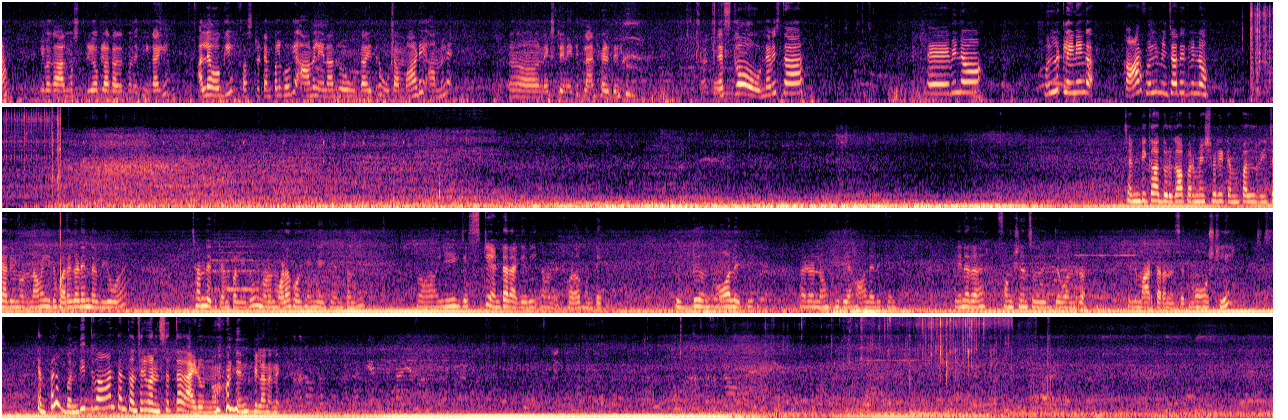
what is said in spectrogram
ಇವಾಗ ಆಲ್ಮೋಸ್ಟ್ ತ್ರೀ ಓ ಕ್ಲಾಕ್ ಆಗಕ್ಕೆ ಬಂದೈತಿ. ಹೀಗಾಗಿ ಅಲ್ಲೇ ಹೋಗಿ ಫಸ್ಟ್ ಟೆಂಪಲ್ಗೆ ಹೋಗಿ, ಆಮೇಲೆ ಏನಾದರೂ ಊಟ ಇದ್ದರೆ ಊಟ ಮಾಡಿ, ಆಮೇಲೆ ನೆಕ್ಸ್ಟ್ ಏನೈತಿ ಪ್ಲ್ಯಾನ್ ಹೇಳ್ತೀನಿ. ಲೆಟ್ಸ್ ಗೋ ನವಿಸ್ತಾ? ಏ, Vino full cleaning car full ಮಿಂಚಾತೈತಿ Vinnu Chandika Durga Parameshwari temple reach ಆದೀವಿ ನೋಡ್ರಿ ನಾವು. ಇದು ಹೊರಗಡೆಯಿಂದ ವ್ಯೂ ಚಂದ ಐತಿ ಟೆಂಪಲ್ ಇದು. ನೋಡೋಣ ಒಳಗೆ ಹೋಗಿ ಹೆಂಗೈತಿ ಅಂತಂದು ಈಗ ಜಸ್ಟ್ ಎಂಟರ್ ಆಗೇವಿ ನೋಡ್ರಿ. ಒಳಗೆ ಹೊಂಟೆ. ದೊಡ್ಡ ಒಂದು ಹಾಲ್ ಐತಿ. ಐ ಡೋಂಟ್ ನೋ ಇದೆ ಹಾಲ್ ಅದಕ್ಕೆ ಏನಾರ ಫಂಕ್ಷನ್ಸ್ ಇದ್ದು ಅಂದ್ರೆ ಇಲ್ಲಿ ಮಾಡ್ತಾರೆ ಅನಿಸುತ್ತೆ ಮೋಸ್ಟ್ಲಿ ಟೆಂಪಲ್ಗೆ ಬಂದಿದ್ವಾ ಅಂತಂತ ಒಂದ್ಸರಿ ಅನ್ಸುತ್ತೆ. ಐ ಡೋಂಟ್ ನೋ ನೆನಪಿಲ್ಲ ನನಗೆ.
